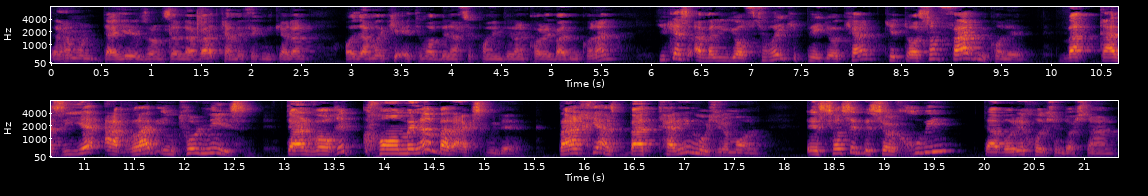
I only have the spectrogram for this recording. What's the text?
در همون دهه 1990 که همه فکر می‌کردن آدمایی که اعتماد به نفس پایین دارن کارهای بد می‌کنن یکی از اولین یافته هایی که پیدا کرد که داستان فرق می‌کنه و قضیه اغلب اینطور نیست در واقع کاملا برعکس بوده. برخی از بدترین مجرمان احساس بسیار خوبی درباره خودشون داشتن.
